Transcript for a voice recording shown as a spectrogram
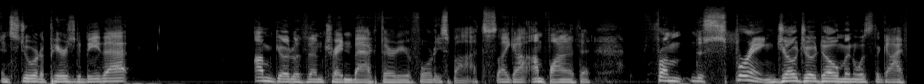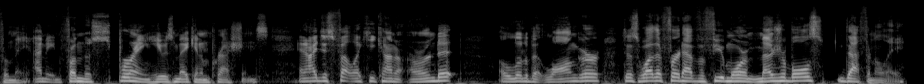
and Stuard appears to be that, I'm good with them trading back 30 or 40 spots. Like, I, I'm fine with it. From the spring, JoJo Domann was the guy for me. I mean, from the spring, he was making impressions. And I just felt like he kind of earned it a little bit longer. Does Weatherford have a few more measurables? Definitely.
